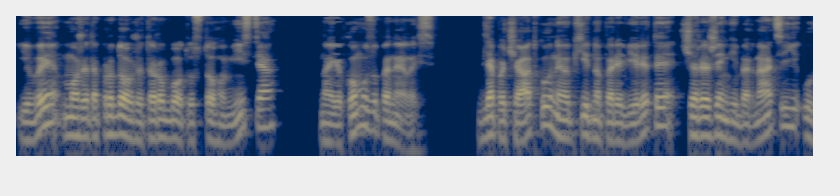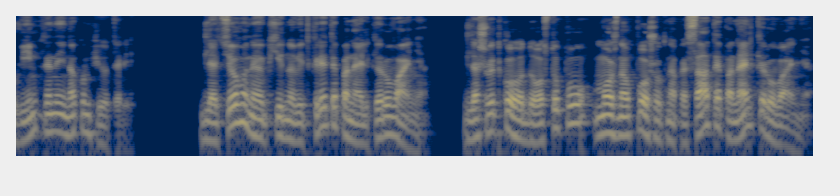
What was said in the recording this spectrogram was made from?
і ви можете продовжити роботу з того місця, на якому зупинились. Для початку необхідно перевірити, чи режим гібернації увімкнений на комп'ютері. Для цього необхідно відкрити панель керування. Для швидкого доступу можна в пошук написати панель керування.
